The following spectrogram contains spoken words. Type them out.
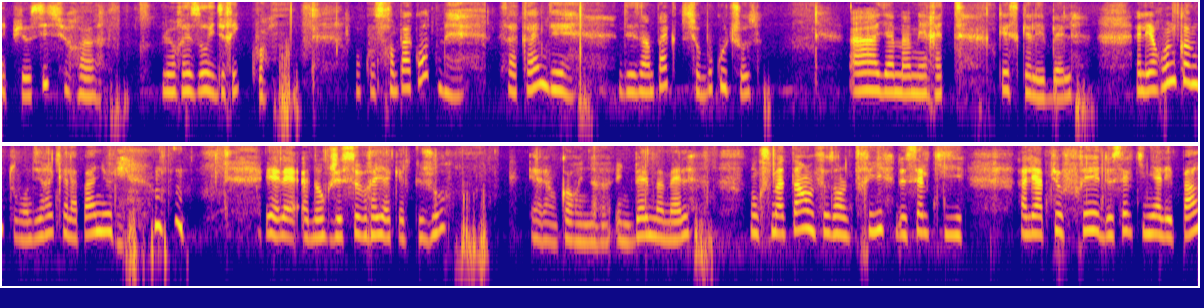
et puis aussi sur le réseau hydrique quoi. Donc on se rend pas compte mais ça a quand même des, impacts sur beaucoup de choses. Ah, il y a ma mérette. Qu'est-ce qu'elle est belle. Elle est ronde comme tout. On dirait qu'elle a pas agnolé. et elle est, donc j'ai sevré il y a quelques jours. Et elle a encore une, belle mamelle. Donc ce matin, en faisant le tri de celles qui allaient à frais et de celles qui n'y allaient pas,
